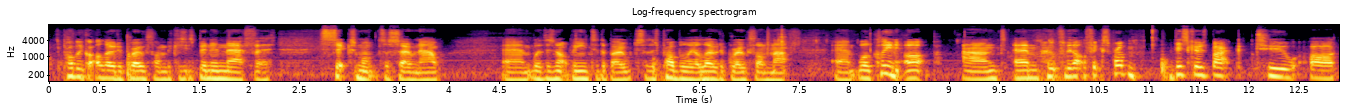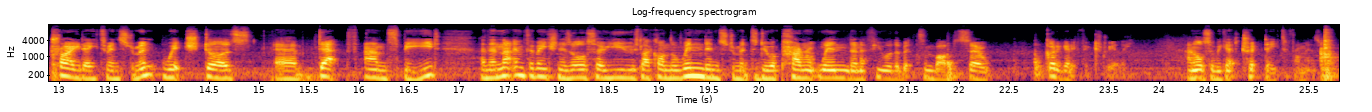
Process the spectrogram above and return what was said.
It's probably got a load of growth on because it's been in there for six months or so now, um, where there's not been to the boat, so there's probably a load of growth on that. Um, we'll clean it up and um, hopefully that'll fix the problem. This goes back to our tri-data instrument, which does um, depth and speed, and then that information is also used, like on the wind instrument, to do apparent wind and a few other bits and bobs. So, got to get it fixed really, and also we get trip data from it as well.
